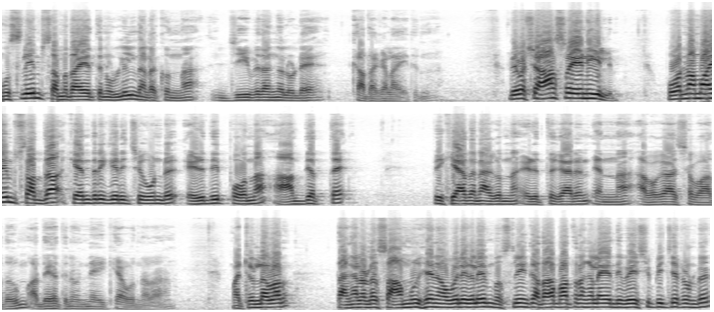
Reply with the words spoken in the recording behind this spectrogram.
മുസ്ലിം സമുദായത്തിനുള്ളിൽ നടക്കുന്ന ജീവിതങ്ങളുടെ കഥകളായിരുന്നു. ഒരുപക്ഷെ ആ ശ്രേണിയിൽ പൂർണമായും ശ്രദ്ധ കേന്ദ്രീകരിച്ചുകൊണ്ട് എഴുതിപ്പോന്ന ആദ്യത്തെ വിഖ്യാതനാകുന്ന എഴുത്തുകാരൻ എന്ന അവകാശവാദവും അദ്ദേഹത്തിന് ഉന്നയിക്കാവുന്നതാണ്. മറ്റുള്ളവർ തങ്ങളുടെ സാമൂഹ്യ നോവലുകളിൽ മുസ്ലിം കഥാപാത്രങ്ങളെ നിവേശിപ്പിച്ചിട്ടുണ്ട്.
